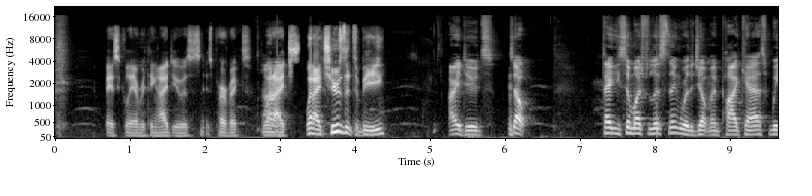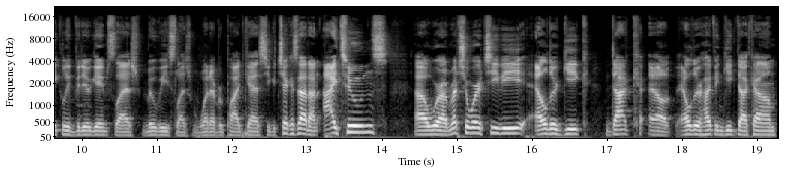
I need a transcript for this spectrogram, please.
Basically, everything I do is, is perfect when I when I choose it to be. All right, dudes. So, thank you so much for listening. We're the Jumpman Podcast, weekly video game slash movie slash whatever podcast. You can check us out on iTunes. Uh, we're on RetroWare TV, Elder Geek. Dot, uh, elder-geek.com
